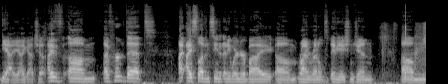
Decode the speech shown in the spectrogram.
Yeah, yeah, I gotcha. I've um I've heard that I, I still haven't seen it anywhere nearby. Um, Ryan Reynolds Aviation Gin. Um,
